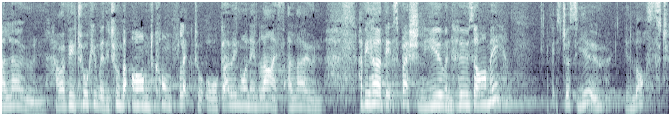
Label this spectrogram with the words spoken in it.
alone. However, you're talking whether you're talking about armed conflict or, or going on in life alone. Have you heard the expression, you and whose army? If it's just you, you're lost.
